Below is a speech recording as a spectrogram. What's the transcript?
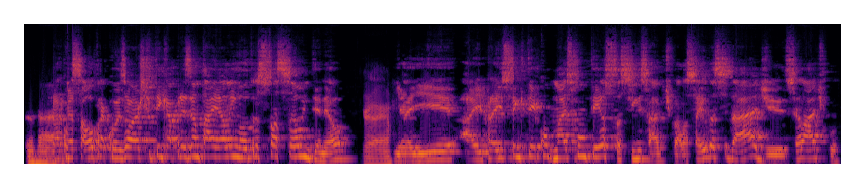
pra começar outra coisa, eu acho que tem que apresentar ela em outra situação, entendeu? é. E aí, aí para isso tem que ter mais contexto, assim, sabe? Tipo, ela saiu da cidade, sei lá, tipo.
